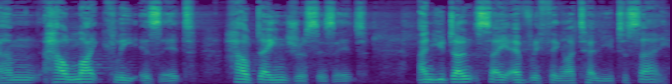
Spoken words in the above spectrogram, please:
um, how likely is it, how dangerous is it, and you don't say everything I tell you to say.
